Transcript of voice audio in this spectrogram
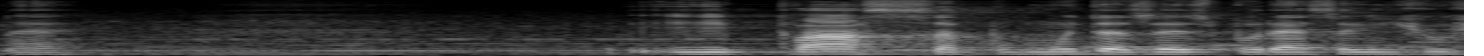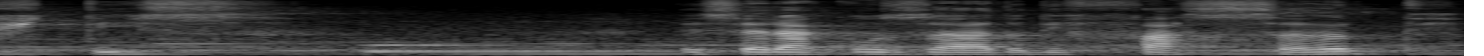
né? E passa por muitas vezes por essa injustiça de ser acusado de farsante,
